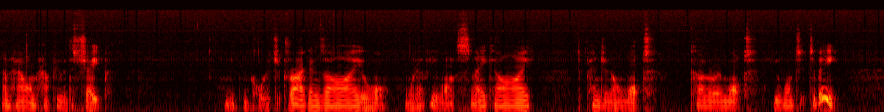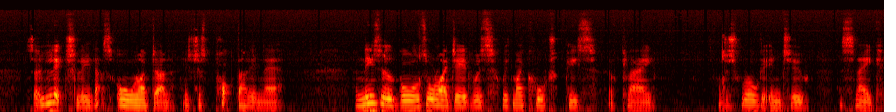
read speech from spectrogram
and how I'm happy with the shape. You can call it a dragon's eye or whatever you want, snake eye, depending on what colour and what you want it to be. So literally that's all I've done is just pop that in there. And these little balls, all I did was with my quarter piece of clay, I just rolled it into a snake.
